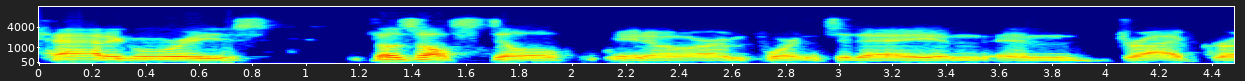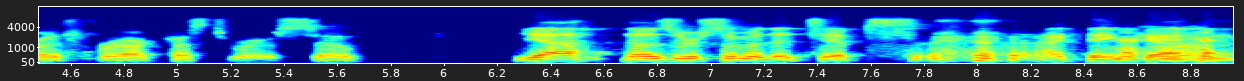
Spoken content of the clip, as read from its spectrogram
categories those all still you know are important today and and drive growth for our customers. So yeah those are some of the tips. I think um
